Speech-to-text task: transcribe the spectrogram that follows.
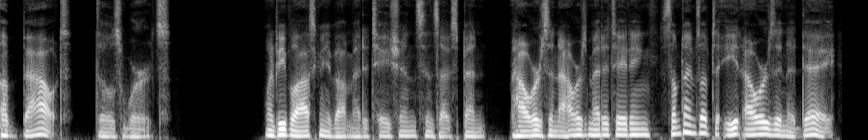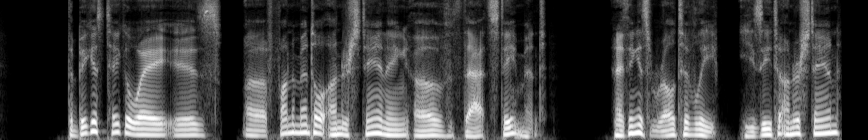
about those words. When people ask me about meditation, since I've spent hours and hours meditating, sometimes up to eight hours in a day, the biggest takeaway is a fundamental understanding of that statement. And I think it's relatively easy to understand.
